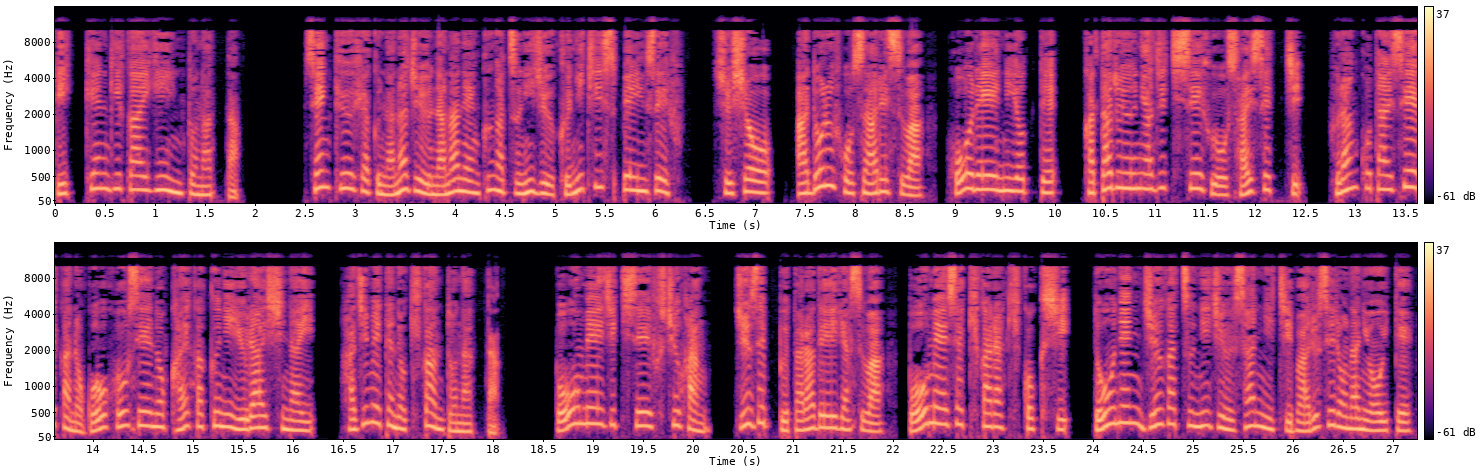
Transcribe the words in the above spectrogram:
立憲議会議員となった。1977年9月29日スペイン政府、首相、アドルフォス・アレスは、法令によって、カタルーニャ自治政府を再設置、フランコ体制下の合法性の改革に由来しない、初めての機関となった。亡命自治政府主犯、ジュゼップ・タラデーリャスは、亡命先から帰国し、同年10月23日バルセロナにおいて、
